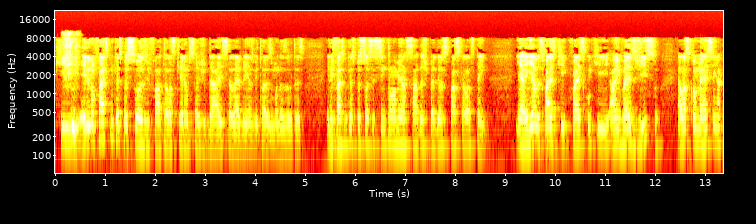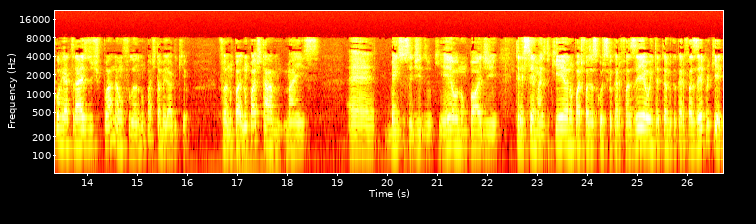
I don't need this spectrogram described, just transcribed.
que ele não faz com que as pessoas, de fato, elas queiram se ajudar e celebrem as vitórias uma das outras. Ele faz com que as pessoas se sintam ameaçadas de perder os espaços que elas têm. E aí elas faz, que, faz com que, ao invés disso, elas comecem a correr atrás do tipo, ah não, fulano não pode estar melhor do que eu. Fulano não pode, estar mais é, bem sucedido do que eu, não pode crescer mais do que eu, não pode fazer os cursos que eu quero fazer, o intercâmbio que eu quero fazer, porque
